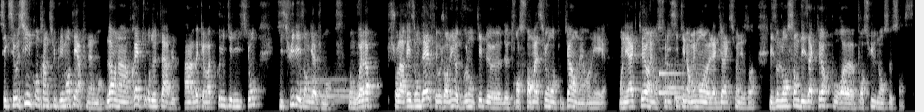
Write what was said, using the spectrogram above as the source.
c'est que c'est aussi une contrainte supplémentaire finalement. Là, on a un vrai tour de table hein, avec un comité de mission qui suit les engagements. Donc voilà sur la raison d'être et aujourd'hui notre volonté de, transformation, en tout cas, on est, on est on est acteur et on sollicite énormément euh, la direction et l'ensemble des acteurs pour euh, poursuivre dans ce sens.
